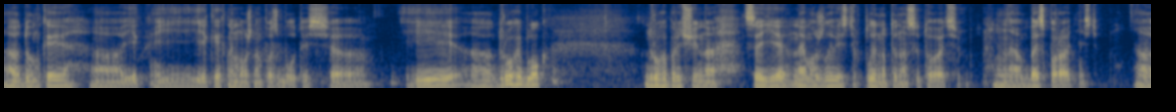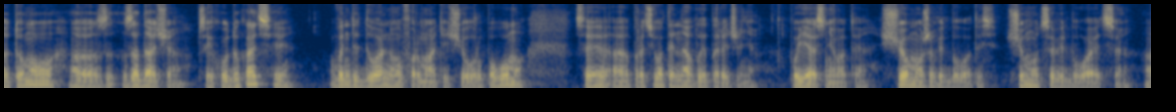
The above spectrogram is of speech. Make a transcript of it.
е, думки, е, яких не можна позбутись. Е, І е, другий блок. Друга причина це є неможливість вплинути на ситуацію, е, безпорадність. Е, Тому е, задача психоедукації в індивідуальному форматі чи у груповому це е, працювати на випередження, пояснювати, що може відбуватись, чому це відбувається, е,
